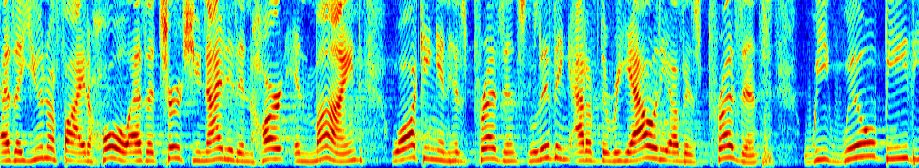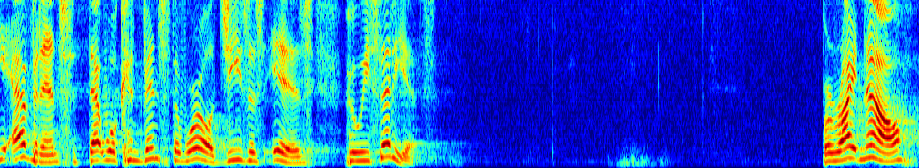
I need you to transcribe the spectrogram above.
as a unified whole, as a church united in heart and mind, walking in His presence, living out of the reality of His presence, we will be the evidence that will convince the world Jesus is who He said He is. But right now,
